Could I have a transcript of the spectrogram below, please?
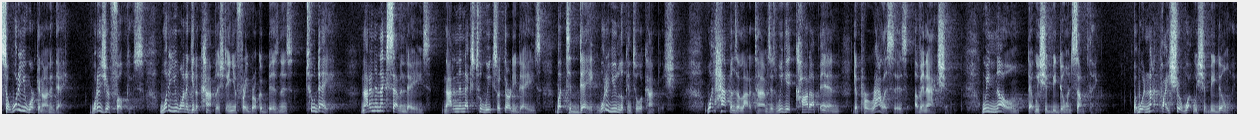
So, what are you working on today? What is your focus? What do you want to get accomplished in your freight broker business today? Not in the next seven days, not in the next two weeks or 30 days, but today. What are you looking to accomplish? What happens a lot of times is we get caught up in the paralysis of inaction. We know that we should be doing something, but we're not quite sure what we should be doing.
